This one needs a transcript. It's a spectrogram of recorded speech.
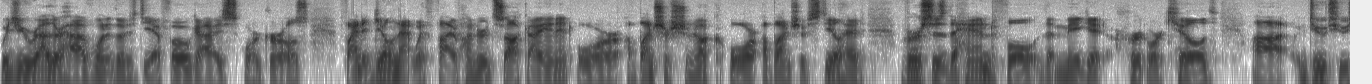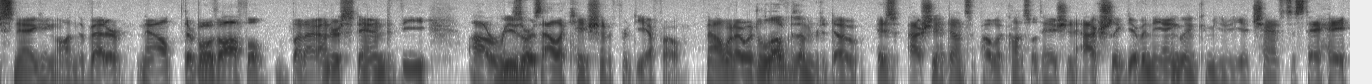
would you rather have one of those DFO guys or girls find a gill net with 500 sockeye in it or a bunch of chinook or a bunch of steelhead versus the handful that may get hurt or killed uh, due to snagging on the Vedder? Now, they're both awful, but I understand the uh, resource allocation for DFO. Now, what I would love them to do is actually have done some public consultation, actually given the angling community a chance to say, hey,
